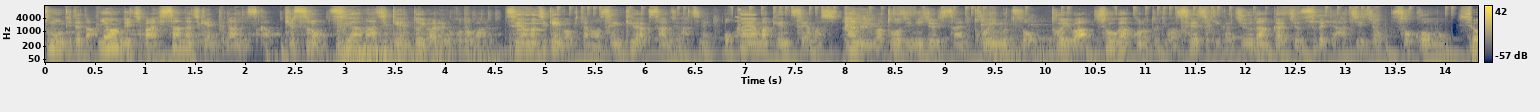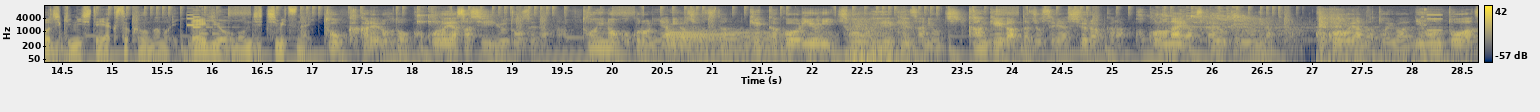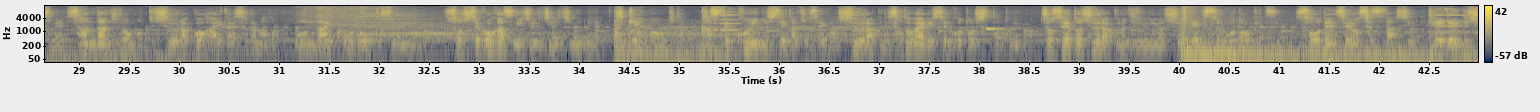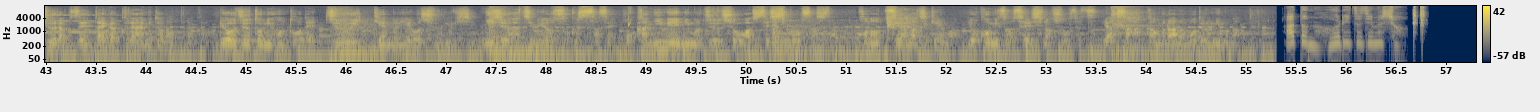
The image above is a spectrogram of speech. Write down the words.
質問来てた。日本で一番悲惨な事件って何ですか？結論津山事件と言われることがある。津山事件が起きたのは1938年。岡山県津山市。犯人は当時21歳の問睦夫問は小学校の時は成績が10段階中全て8以上。そこをも正直にして約束を守り礼儀を重んじ緻密なり。と書かれるほど心優しい優等生だった。問いの心に闇が生じたの。結核を理由に徴兵検査に落ち関係があった女性や集落から心ない扱いを受けるようになってから心を病んだ問いは日本刀を集め散弾銃を持って集落を徘徊するなど問題行動を起こすようになる。そして5月21日未明事件は起きた。かつて恋にしていた女性が集落に里帰りしていることを知った問いは女性と集落の住人を襲撃することを決意送電線を切断し停電で集落全体が暗闇となった中猟銃と日本刀で11軒の家を襲撃し28名を即死させ他2名にも重傷はして死亡させた。この津山事件は横溝正史の小説八つ墓村のモデルにもなっている。アトム法律事務所。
